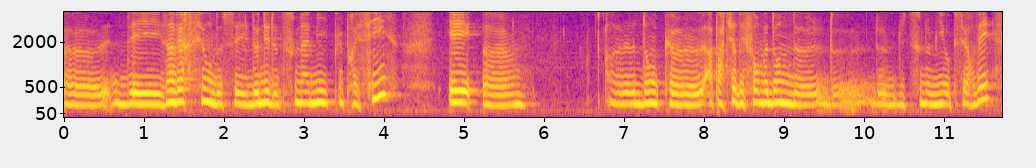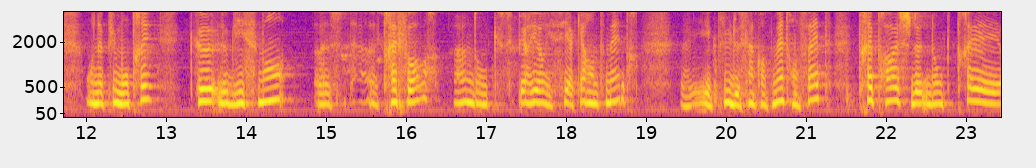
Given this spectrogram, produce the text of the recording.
euh, des inversions de ces données de tsunami plus précises. Et euh, euh, donc, à partir des formes d'ondes de, du tsunami observées, on a pu montrer que le glissement très fort, hein, donc supérieur ici à 40 mètres, et plus de 50 mètres en fait, très proche, donc très,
